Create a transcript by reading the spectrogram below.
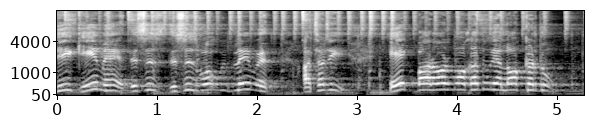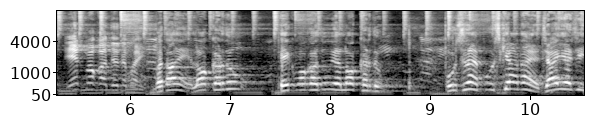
ये गेम है। This is this is what we play with अच्छा जी एक बार और मौका दूँ या लॉक कर दूँ? एक मौका दे दे भाई। बताएँ लॉक कर दूँ? एक मौका दूँ या लॉक कर दूँ? पूछना है पूछ के आना है। जाइए जी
